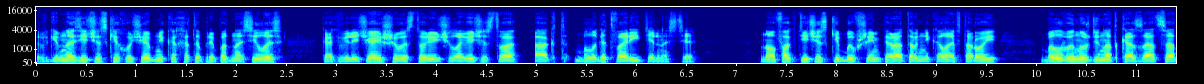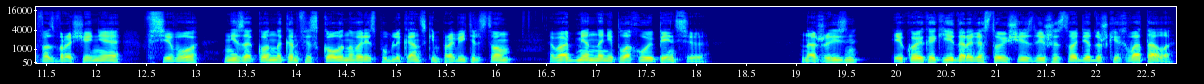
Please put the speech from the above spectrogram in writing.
В гимназических учебниках это преподносилось как величайший в истории человечества акт благотворительности, но фактически бывший император Николай II был вынужден отказаться от возвращения всего незаконно конфискованного республиканским правительством в обмен на неплохую пенсию. На жизнь и кое-какие дорогостоящие излишества дедушке хватало,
